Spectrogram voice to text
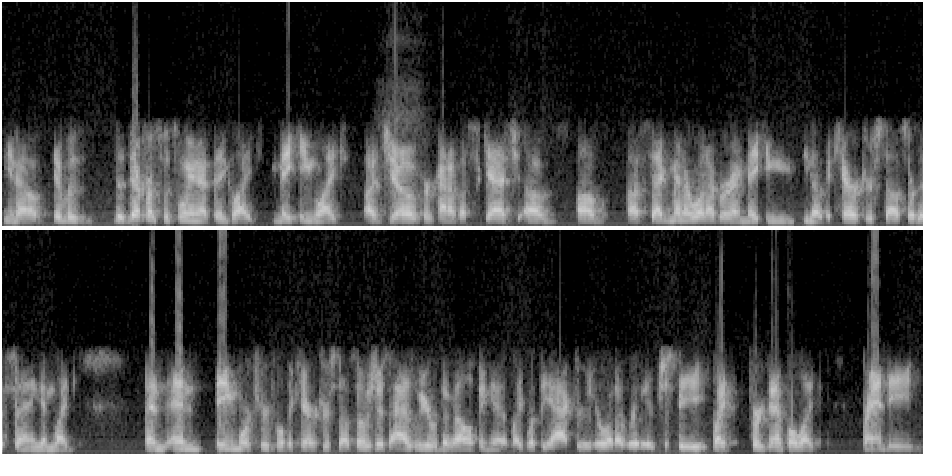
you know it was the difference between I think like making like a joke or kind of a sketch of of a segment or whatever and making you know the character stuff sort of saying and like and and being more truthful to character stuff. So it was just as we were developing it, like with the actors or whatever, they'd just be like, for example, like Randy,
